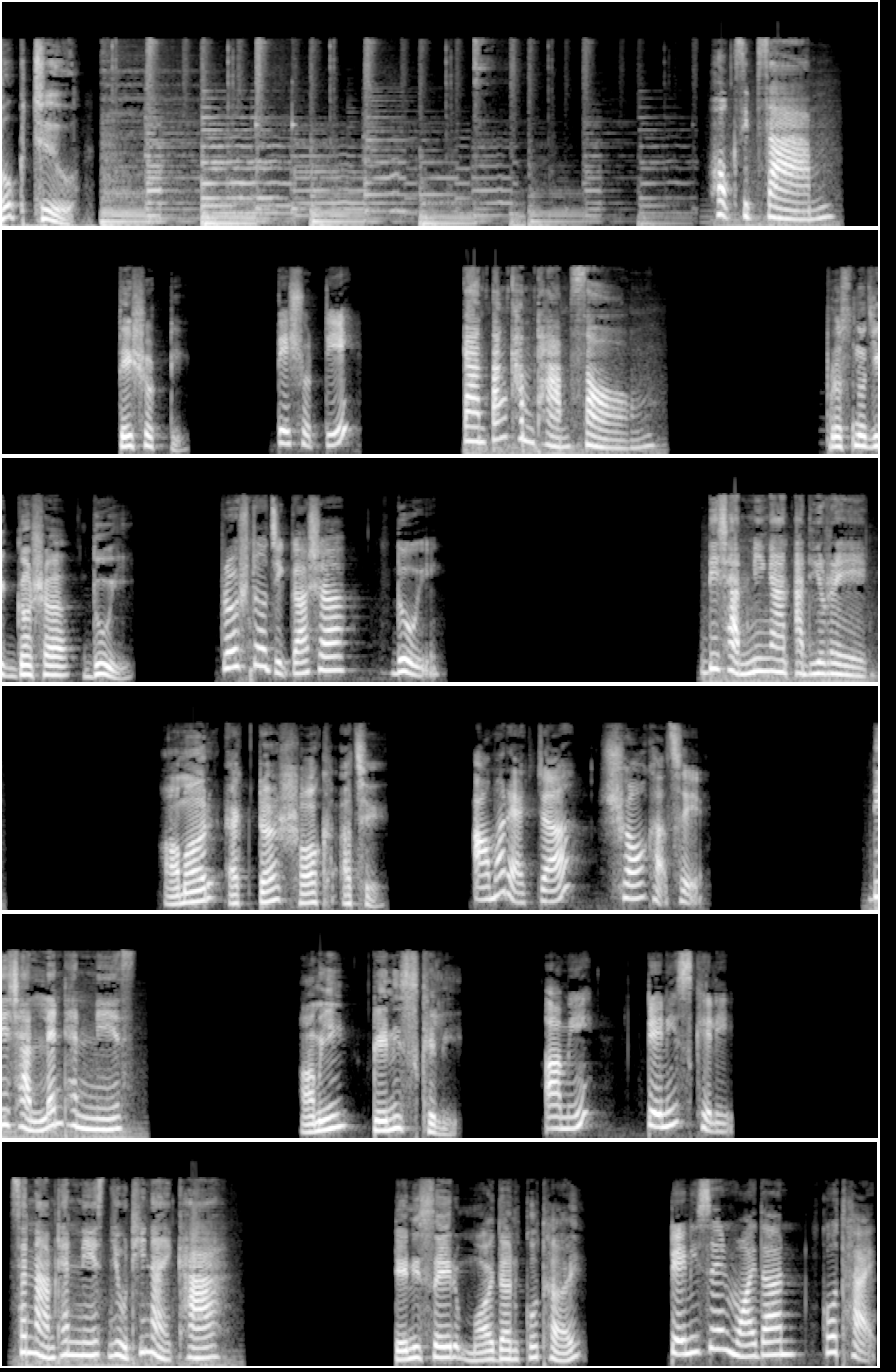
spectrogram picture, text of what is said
บุ๊กทูหกสิบสามเตชุตติเตชุตติการตั้งคำถามสองปรสนจิกกาชาดุยปรสนจิกาชาดุยดิฉันมีงานอดิเรก আমার একটা শখ আছে আমার একটা শখ আছে ดิฉันเล่นเทนนิส আমি টেনিস খেলি আমি টেনিস খেলি สนามเทนนิสอยู่ที่ไหนคะ টেনিসের ময়দান কোথায় টেনিসের ময়দান কোথায়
